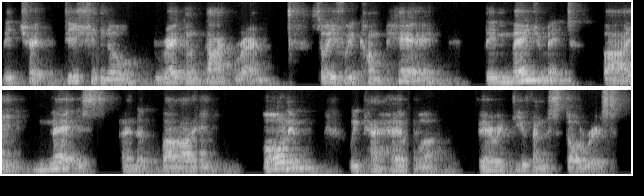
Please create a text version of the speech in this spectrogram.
the traditional Ragone diagram, so if we compare the measurement by mass and by volume, we can have a very different stories.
